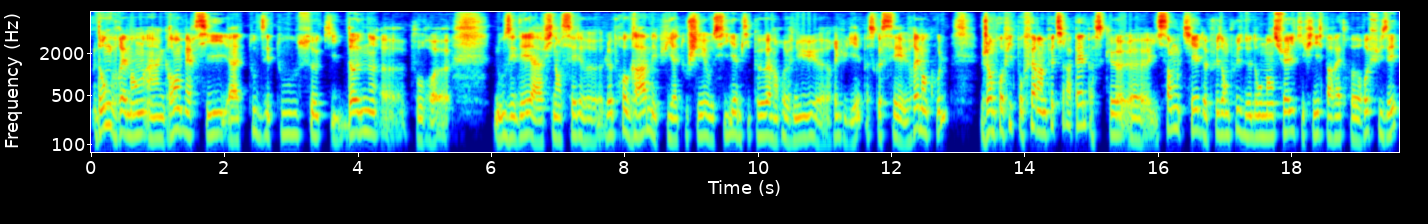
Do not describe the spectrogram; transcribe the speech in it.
Donc vraiment un grand merci à toutes et tous ceux qui donnent euh, pour euh, nous aider à financer le, programme et puis à toucher aussi un petit peu un revenu euh, régulier parce que c'est vraiment cool. J'en profite pour faire un petit rappel parce que euh, il semble qu'il y ait de plus en plus de dons mensuels qui finissent par être refusés.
